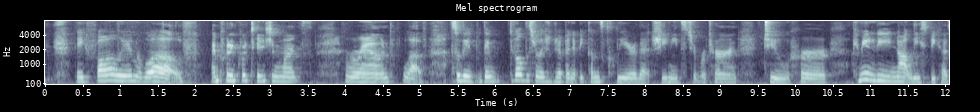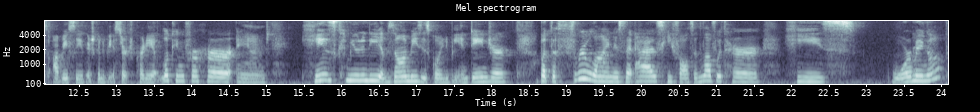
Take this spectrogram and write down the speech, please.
they fall in love. I'm putting quotation marks around love. So they, they develop this relationship, and it becomes clear that she needs to return to her community, not least because obviously there's going to be a search party out looking for her, and his community of zombies is going to be in danger. But the through line is that as he falls in love with her, he's warming up,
